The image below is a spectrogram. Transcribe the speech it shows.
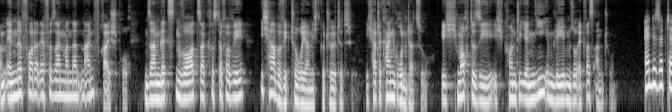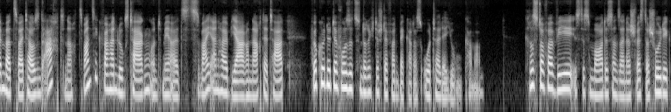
Am Ende fordert er für seinen Mandanten einen Freispruch. In seinem letzten Wort sagt Christopher W., ich habe Victoria nicht getötet. Ich hatte keinen Grund dazu. Ich mochte sie, ich konnte ihr nie im Leben so etwas antun. Ende September 2008, nach 20 Verhandlungstagen und mehr als zweieinhalb Jahren nach der Tat, verkündet der Vorsitzende Richter Stefan Becker das Urteil der Jugendkammer. Christopher W. ist des Mordes an seiner Schwester schuldig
